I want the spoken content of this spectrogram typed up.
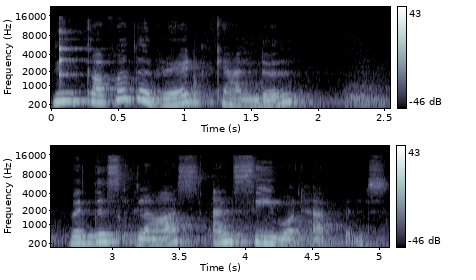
We'll cover the red candle with this glass and see what happens.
